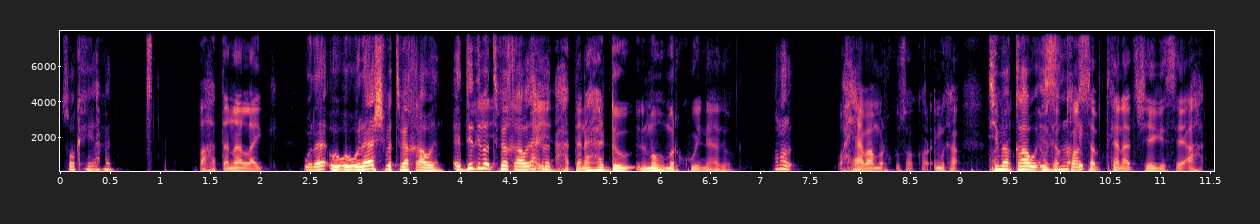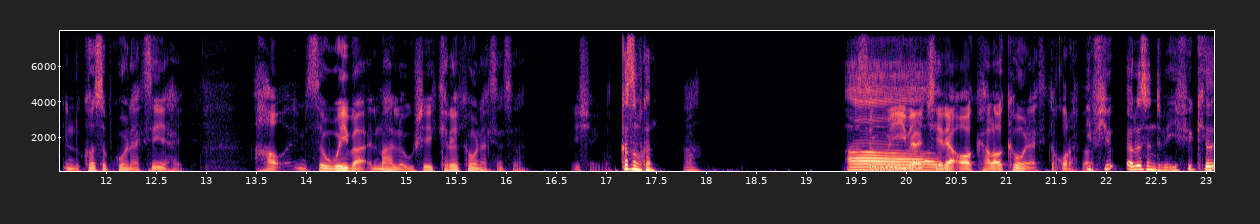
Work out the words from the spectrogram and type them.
it's okay axmed ba haddana like Walaa- wa- walaashiba timay qaawadan edidiba may- timay qaawadan may- axmed haddana hadhow ilmuhu markuu weynaado. Walaal. Waxyaabaa markuu ku soo koro iminka conceptkan aad sheegaysay ah in conceptku wanaagsan yahay. Mise weybaa ilmaha loogu sheegi karay ka wanaagsan sidan ii kasamkan mise weybaa Ah. jira oo kale oo ka wanaagsan ka qurux badan if you listen to me. If you kill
